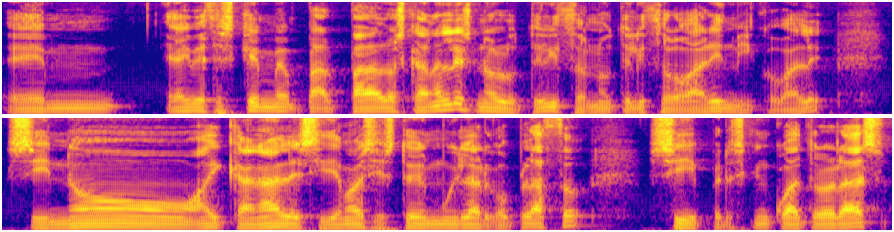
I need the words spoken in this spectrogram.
Em, hay veces que para los canales no lo utilizo, no utilizo logarítmico, ¿vale? Si no hay canales y demás y estoy en muy largo plazo, sí, pero es que en cuatro horas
